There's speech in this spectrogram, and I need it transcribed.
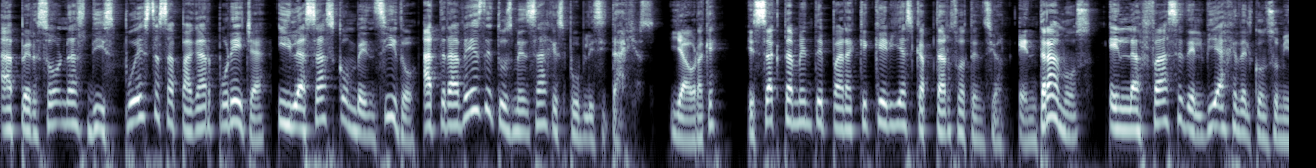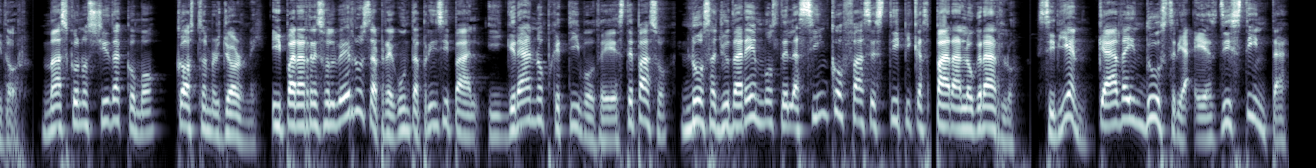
a personas dispuestas a pagar por ella y las has convencido a través de tus mensajes publicitarios. ¿Y ahora qué? Exactamente para qué querías captar su atención. Entramos en la fase del viaje del consumidor, más conocida como Customer Journey. Y para resolver nuestra pregunta principal y gran objetivo de este paso, nos ayudaremos de las cinco fases típicas para lograrlo. Si bien cada industria es distinta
